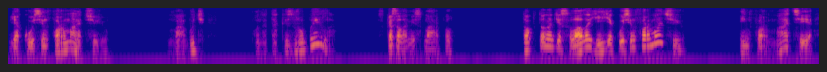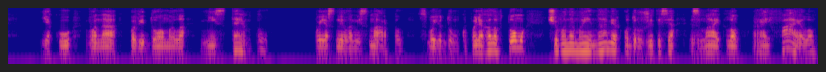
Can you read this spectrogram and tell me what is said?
якусь інформацію. Мабуть, вона так і зробила, сказала міс Марпл. Тобто надіслала їй якусь інформацію. Інформація, яку вона повідомила міс Темпл, пояснила міс Марпл. Свою думку полягала в тому, що вона має намір одружитися з Майклом Райфайлом.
